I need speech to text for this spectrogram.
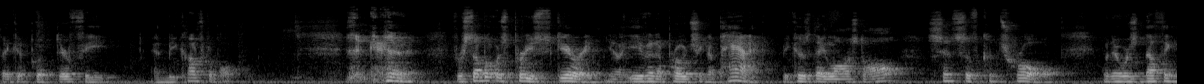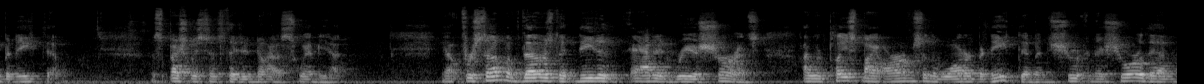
they could put their feet and be comfortable. for some, it was pretty scary, you know, even approaching a panic because they lost all sense of control when there was nothing beneath them, especially since they didn't know how to swim yet. Now, for some of those that needed added reassurance, I would place my arms in the water beneath them and, and assure them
